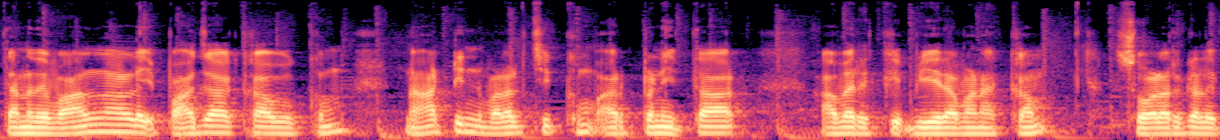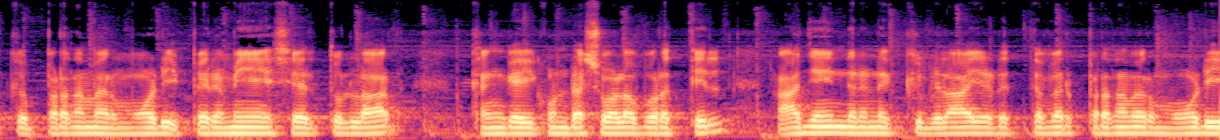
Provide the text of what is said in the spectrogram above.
தனது வாழ்நாளை பாஜகவுக்கும் நாட்டின் வளர்ச்சிக்கும் அர்ப்பணித்தார். அவருக்கு வீரவணக்கம். சோழர்களுக்கு பிரதமர் மோடி பெருமையை சேர்த்துள்ளார். கங்கை கொண்ட சோழபுரத்தில் ராஜேந்திரனுக்கு விழா எடுத்தவர் பிரதமர் மோடி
